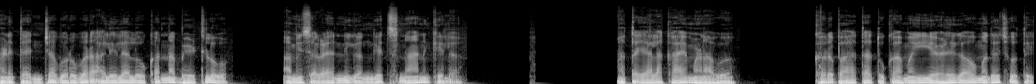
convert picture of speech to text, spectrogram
आणि त्यांच्याबरोबर आलेल्या लोकांना भेटलो. आम्ही सगळ्यांनी गंगेत स्नान केलं. आता याला काय म्हणावं? खरं पाहता तुकामाई येळेगावमध्येच होते.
